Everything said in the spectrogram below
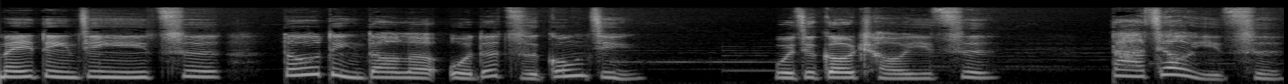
每顶进一次，都顶到了我的子宫颈，我就高潮一次，大叫一次。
